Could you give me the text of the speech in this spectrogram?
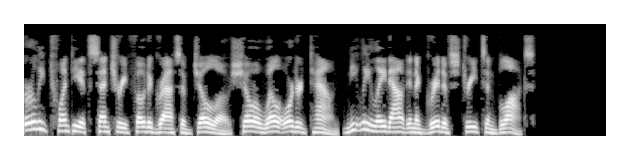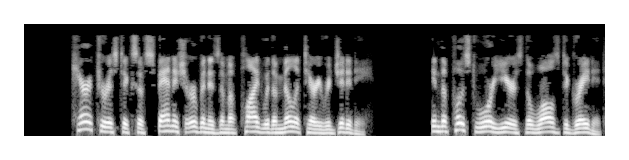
Early 20th-century photographs of Jolo show a well-ordered town, neatly laid out in a grid of streets and blocks, characteristics of Spanish urbanism applied with a military rigidity. In the post-war years the walls degraded.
